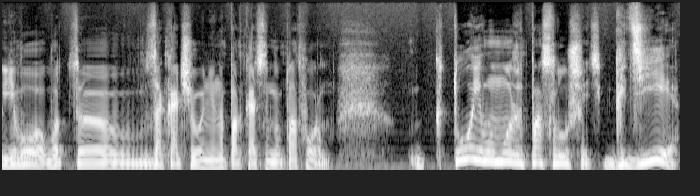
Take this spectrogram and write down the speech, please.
его вот э, закачивания на подкастинговую платформу, кто его может послушать? Где?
